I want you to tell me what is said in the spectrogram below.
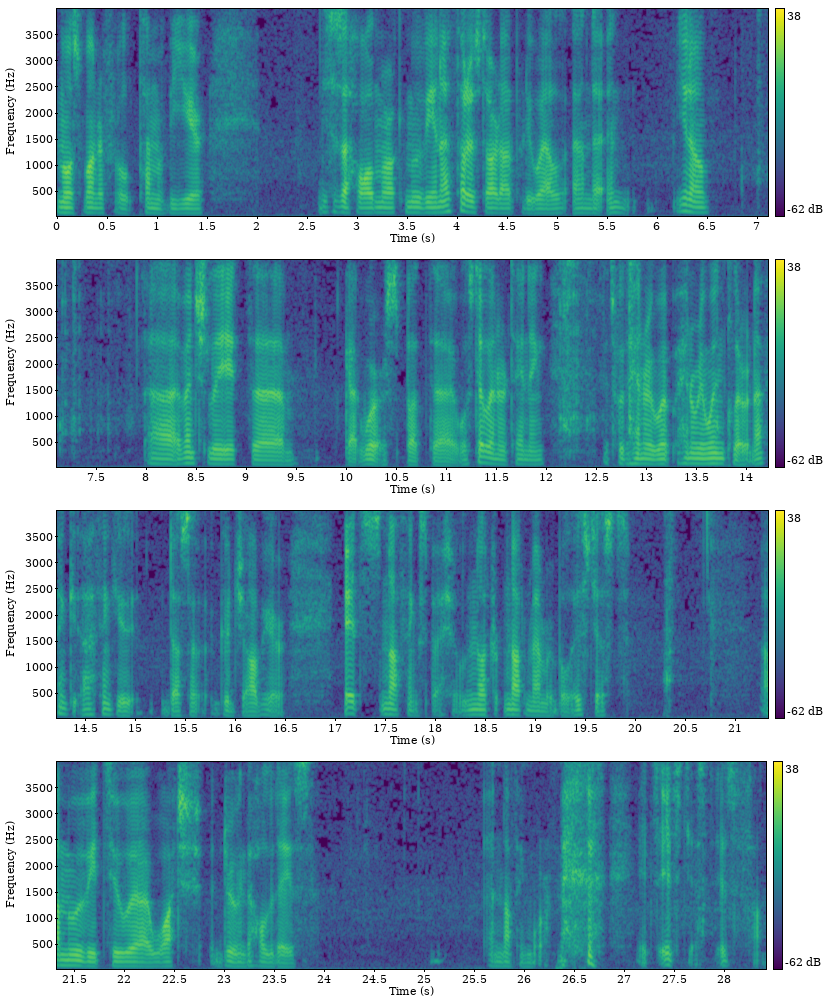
Most Wonderful Time of the Year this is a Hallmark movie, and I thought it started out pretty well, and uh, and you know, uh, eventually it um, got worse, but uh, it was still entertaining. It's with Henry Henry Winkler, and I think I think he does a good job here. It's nothing special, not not memorable. It's just a movie to uh, watch during the holidays, and nothing more. it's it's just it's fun,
